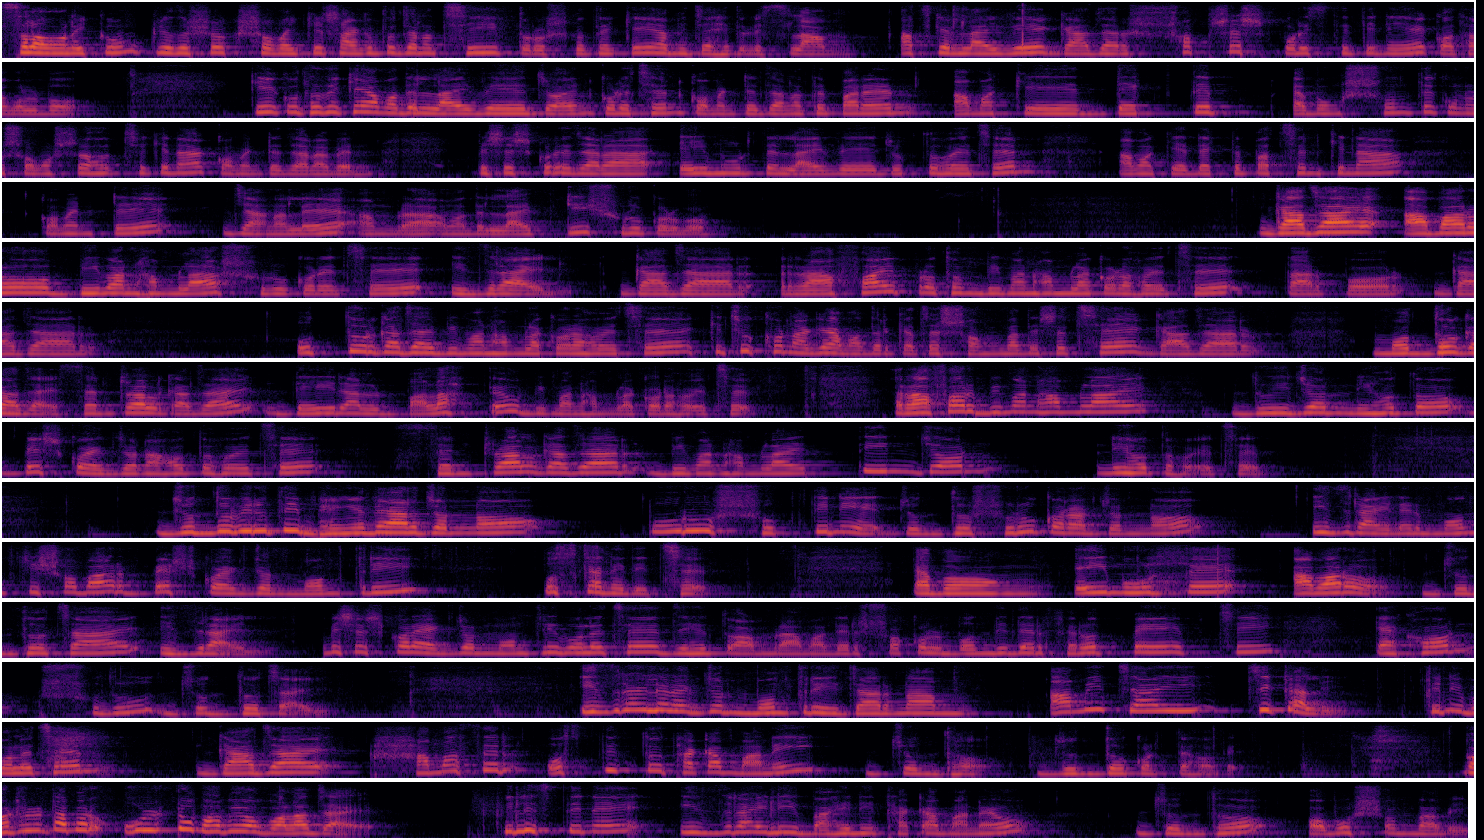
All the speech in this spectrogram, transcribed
আসসালামু আলাইকুম। প্রিয় দর্শক, সবাইকে স্বাগত জানাচ্ছি তুরস্ক থেকে। আমি জাহিদুল ইসলাম। আজকের লাইভে গাজার সবশেষ পরিস্থিতি নিয়ে কথা বলব। কে কোথা থেকে আমাদের লাইভে জয়েন করেছেন কমেন্টে জানাতে পারেন। আমাকে দেখতে এবং শুনতে কোনো সমস্যা হচ্ছে কিনা কমেন্টে জানাবেন। বিশেষ করে যারা এই মুহূর্তে লাইভে যুক্ত হয়েছেন, আমাকে দেখতে পাচ্ছেন কিনা কমেন্টে জানালে আমরা আমাদের লাইভটি শুরু করব। গাজায় আবারও বিমান হামলা শুরু করেছে ইসরায়েল। গাজার রাফায় প্রথম বিমান হামলা করা হয়েছে, তারপর গাজার উত্তর গাজায় বিমান হামলা করা হয়েছে। কিছুক্ষণ আগে আমাদের কাছে সংবাদ এসেছে, গাজার মধ্য গাজায়, সেন্ট্রাল গাজায় দেইর আল বালাহতেও বিমান হামলা করা হয়েছে। রাফার বিমান হামলায় দুইজন নিহত, বেশ কয়েকজন আহত হয়েছে। সেন্ট্রাল গাজার বিমান হামলায় তিনজন নিহত হয়েছে। যুদ্ধবিরতি ভেঙে দেওয়ার জন্য, পুরো শক্তি নিয়ে যুদ্ধ শুরু করার জন্য ইসরায়েলের মন্ত্রিসভার বেশ কয়েকজন মন্ত্রী উস্কানি দিচ্ছে। এবং এই মুহূর্তে আবারও যুদ্ধ চায় ইসরায়েল। বিশেষ করে একজন মন্ত্রী বলেছে, যেহেতু আমরা আমাদের সকল বন্দীদের ফেরত পেয়েছি, এখন শুধু যুদ্ধ চাই। ইসরায়েলের একজন মন্ত্রী, যার নাম আমি চাই চিকালি, তিনি বলেছেন গাজায় হামাসের অস্তিত্ব থাকা মানেই যুদ্ধ যুদ্ধ করতে হবে। ঘটনাটা আবার উল্টোভাবেও বলা যায়। ফিলিস্তিনে ইসরায়েলি বাহিনী থাকা মানেও যুদ্ধ অবশ্যম্ভাবী।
